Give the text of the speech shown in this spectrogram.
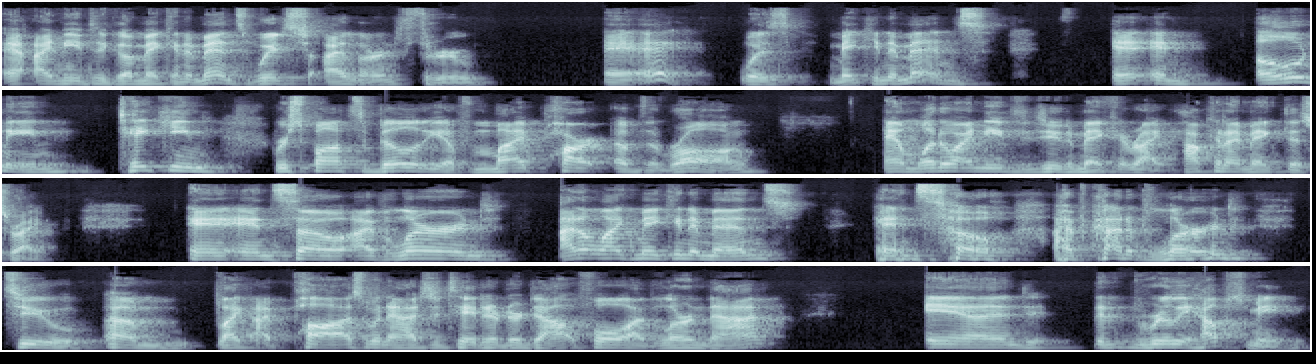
I need to go make an amends, which I learned through AA was making amends and, and owning, taking responsibility of my part of the wrong. And what do I need to do to make it right? How can I make this right? And, and so I've learned I don't like making amends. And so I've kind of learned to um, like I pause when agitated or doubtful. I've learned that. And it really helps me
